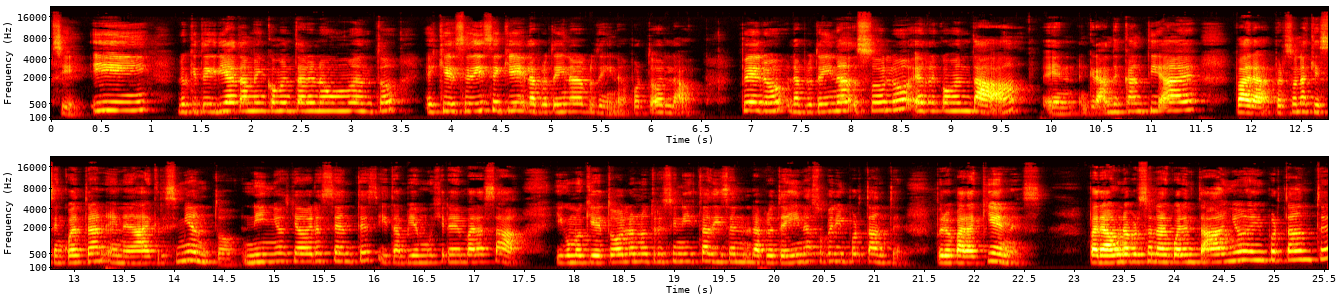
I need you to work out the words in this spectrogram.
sí. Y lo que te quería también comentar en algún momento es que se dice que la proteína es la proteína por todos lados. Pero la proteína solo es recomendada en grandes cantidades para personas que se encuentran en edad de crecimiento, niños y adolescentes y también mujeres embarazadas. Y como que todos los nutricionistas dicen la proteína es súper importante. Pero ¿para quiénes? Para una persona de 40 años es importante,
